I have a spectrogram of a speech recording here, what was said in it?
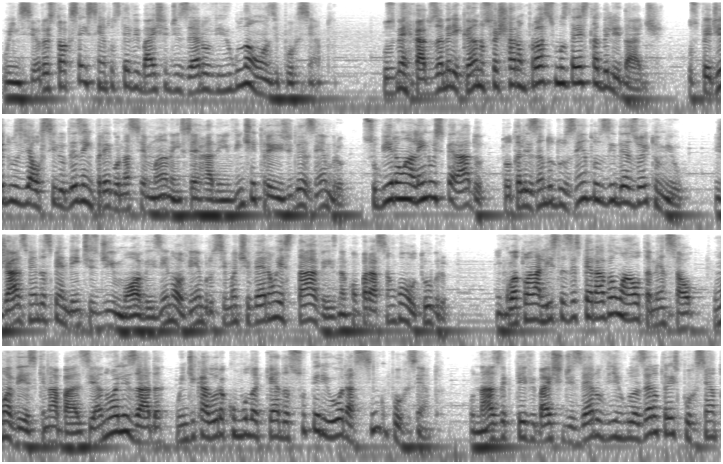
O índice Eurostock 600 teve baixa de 0,11%. Os mercados americanos fecharam próximos da estabilidade. Os pedidos de auxílio-desemprego na semana encerrada em 23 de dezembro subiram além do esperado, totalizando 218 mil. Já as vendas pendentes de imóveis em novembro se mantiveram estáveis na comparação com outubro, enquanto analistas esperavam alta mensal, uma vez que na base anualizada o indicador acumula queda superior a 5%. O Nasdaq teve baixa de 0,03%,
